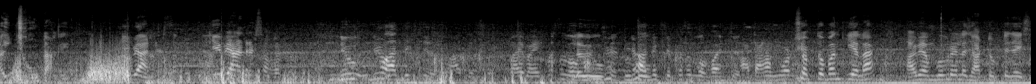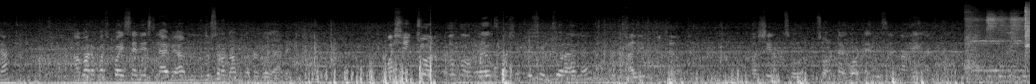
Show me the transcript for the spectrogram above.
आई छाऊन टाकली. के बी हंड्रेड सांगा. न्यू न्यू अध्यक्ष बाय बाय लव यू आता हम वर्कशॉप तो बंद ना अभी हम घूम रहे झाट टुपटे जैसा हमारे पास पैसे नहीं इसलिए अभी हम दूसरा काम करने को जा रहे हैं मशीन चोर मशीन मशीन चोरायला आली मशीन चोर. छोट्या गोट्या दिसत नाही. का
